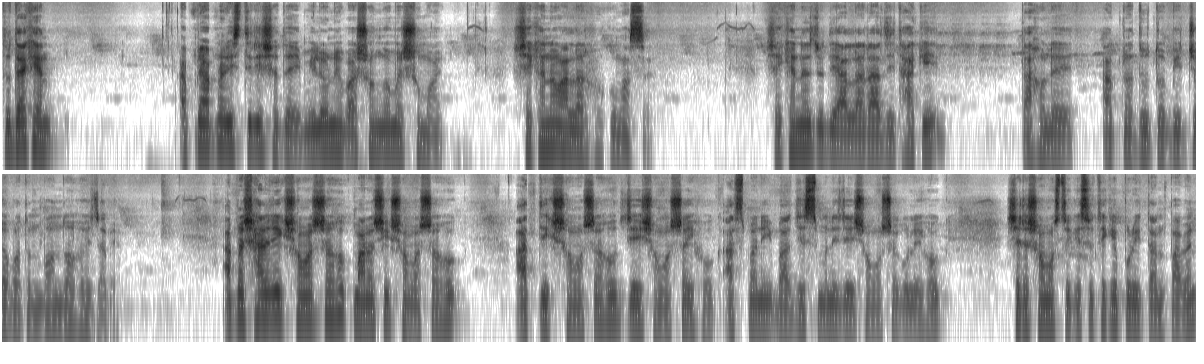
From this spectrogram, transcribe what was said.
তো দেখেন, আপনি আপনার স্ত্রীর সাথে মিলনে বা সঙ্গমের সময়, সেখানেও আল্লাহর হুকুম আছে। সেখানে যদি আল্লাহ রাজি থাকে, তাহলে আপনার দ্রুত বীর্যপতন বন্ধ হয়ে যাবে। আপনার শারীরিক সমস্যা হোক, মানসিক সমস্যা হোক, আত্মিক সমস্যা হোক, যেই সমস্যাই হোক, আসমানি বা জিসমানি যেই সমস্যাগুলোই হোক, সেটা সমস্ত কিছু থেকে পরিত্রাণ পাবেন।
